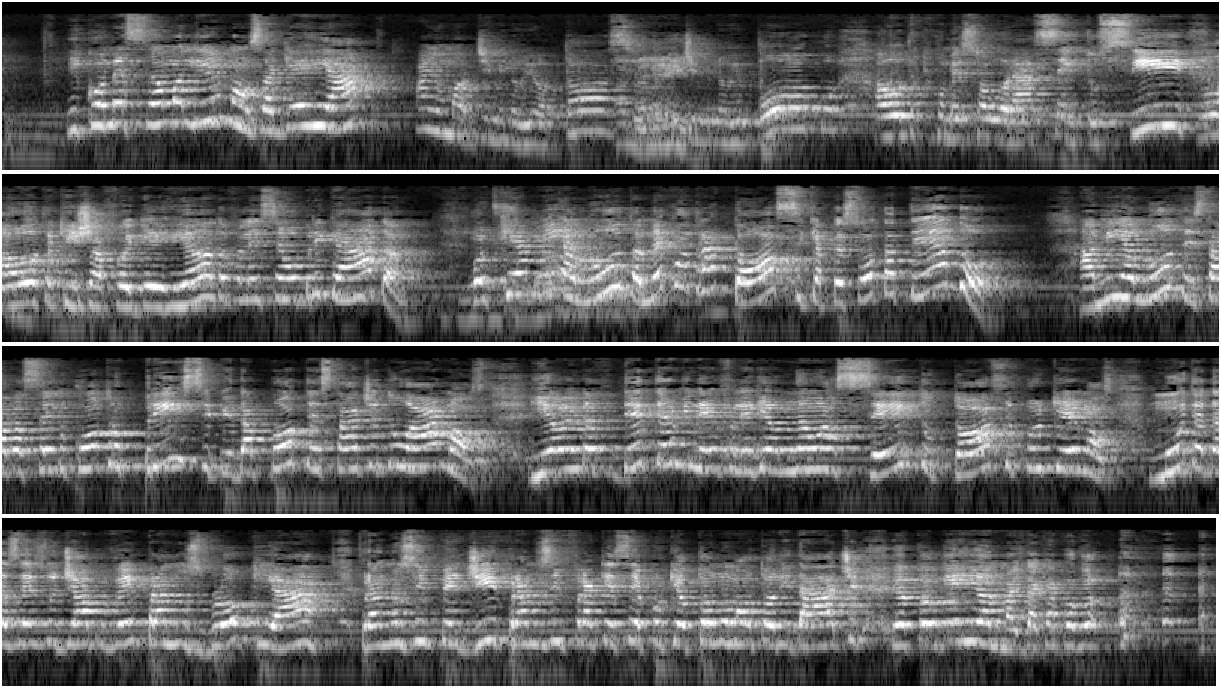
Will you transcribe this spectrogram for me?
E começamos ali, irmãos, a guerrear. Aí uma diminuiu a tosse, Amém. outra que diminuiu pouco, a outra que começou a orar sem tossir, oh. a outra que já foi guerreando. Eu falei, Senhor, obrigada. Porque a minha luta não é contra a tosse que a pessoa está tendo. A minha luta estava sendo contra o príncipe da potestade do ar, irmãos. E eu ainda determinei, eu falei, eu não aceito tosse, porque, irmãos, muitas das vezes o diabo vem para nos bloquear, para nos impedir, para nos enfraquecer, porque eu estou numa autoridade, eu estou guerreando, mas daqui a pouco eu.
